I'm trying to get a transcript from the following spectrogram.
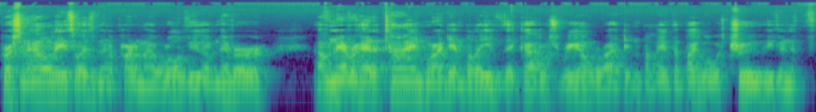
personality. It's always been a part of my worldview. I've never I've never had a time where I didn't believe that God was real or I didn't believe the Bible was true, even if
